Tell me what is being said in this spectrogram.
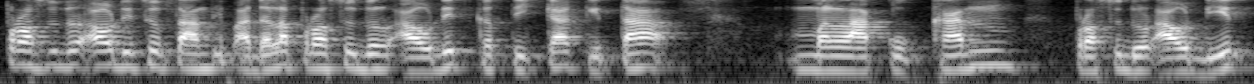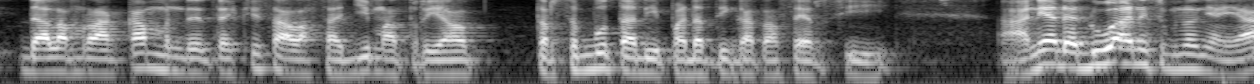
prosedur audit substantif adalah prosedur audit ketika kita melakukan prosedur audit dalam rangka mendeteksi salah saji material tersebut tadi pada tingkat asersi. Nah, ini ada dua nih sebenarnya ya,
